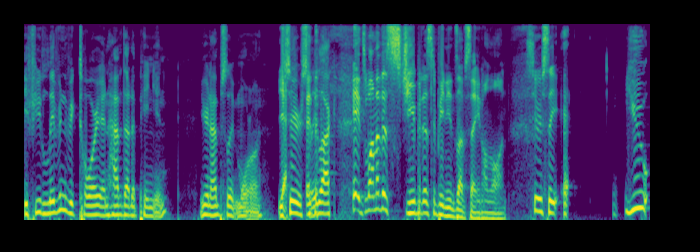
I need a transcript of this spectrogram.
if you live in Victoria and have that opinion, you're an absolute moron. Yeah. Seriously, It- like It's one of the stupidest opinions I've seen online. seriously, eh, you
